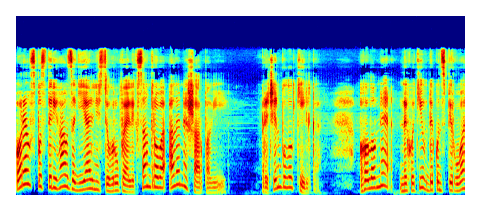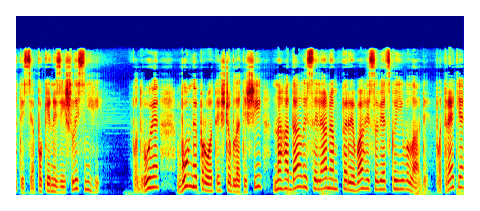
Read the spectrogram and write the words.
Орел спостерігав за діяльністю групи Олександрова, але не шарпав її. Причин було кілька. Головне, не хотів деконспіруватися, поки не зійшли сніги. По-друге, був не проти, щоб латиші нагадали селянам переваги совєтської влади. По-третє,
